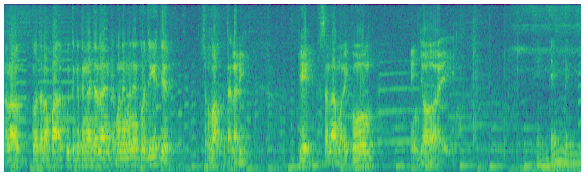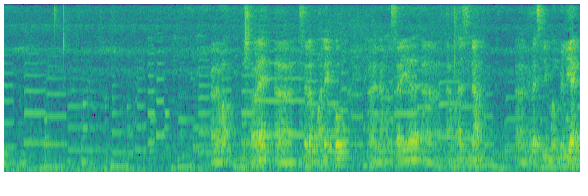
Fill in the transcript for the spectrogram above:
Kalau kau tak nampak aku tengah-tengah jalan kat mana-mana kau jerit je InsyaAllah aku tak lari Okay, Assalamualaikum Enjoy Deng deng deng. Alamak. Alright. Uh, Assalamualaikum. Uh, nama saya uh, Ahmad Aznam. Uh, kelas 5 Belian.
